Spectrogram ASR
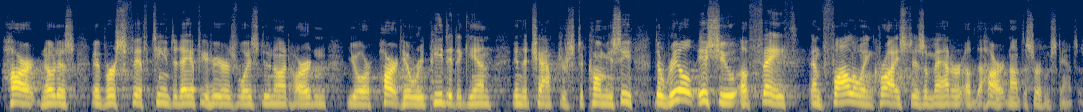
heart. Notice at verse 15 today, if you hear his voice, do not harden your heart. He'll repeat it again in the chapters to come. You see, the real issue of faith and following Christ is a matter of the heart, not the circumstances.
